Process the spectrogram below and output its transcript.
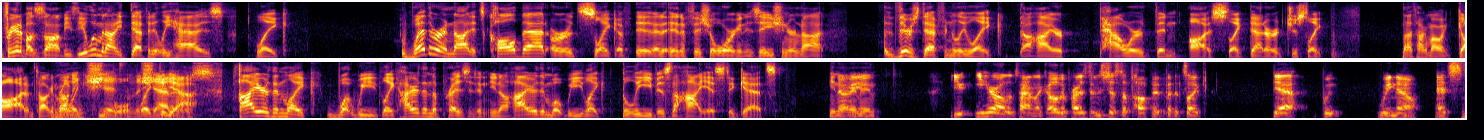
forget about zombies. The Illuminati definitely has like, whether or not it's called that or it's like a, an official organization or not, there's definitely like a higher power than us, like that are just like not talking about like God. I'm talking about Running like shit people, from the like yeah, higher than like what we like, higher than the president. You know, higher than what we like believe is the highest it gets. You know what I mean, mean? you, you hear all the time like oh the president's just a puppet but it's like yeah we we know it's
